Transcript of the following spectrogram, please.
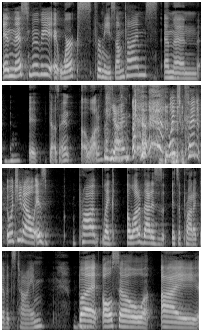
in this movie it works for me sometimes and then mm-hmm. it doesn't a lot of the Yeah. time. Which could which you know is prob like a lot of that is it's a product of its time. Mm-hmm. But also i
